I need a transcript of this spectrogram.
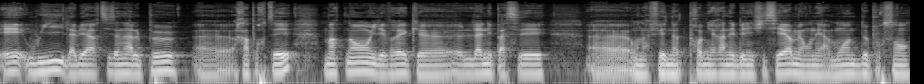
Et oui, la bière artisanale peut euh, rapporter. Maintenant, il est vrai que l'année passée, euh, on a fait notre première année bénéficiaire, mais on est à moins de 2%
